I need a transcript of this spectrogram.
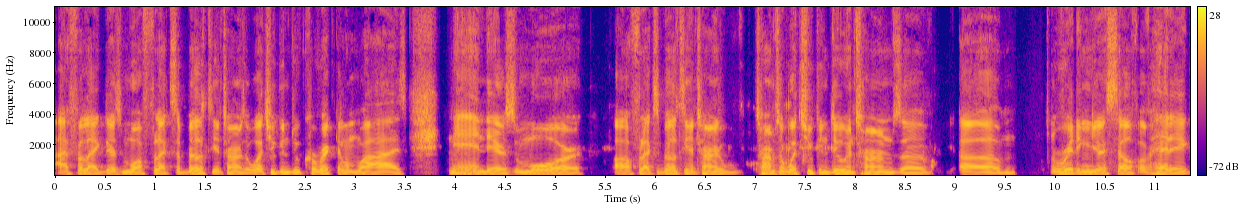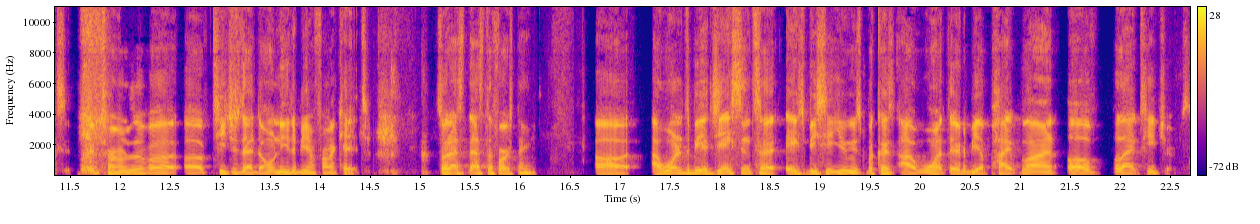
I feel like there's more flexibility in terms of what you can do curriculum wise, mm-hmm. and there's more uh, flexibility in terms terms of what you can do in terms of um, ridding yourself of headaches in terms of uh, of teachers that don't need to be in front of kids. So that's that's the first thing. Uh, I wanted to be adjacent to HBCUs because I want there to be a pipeline of black teachers,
